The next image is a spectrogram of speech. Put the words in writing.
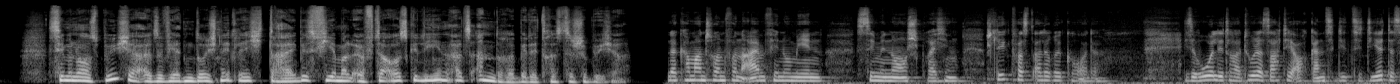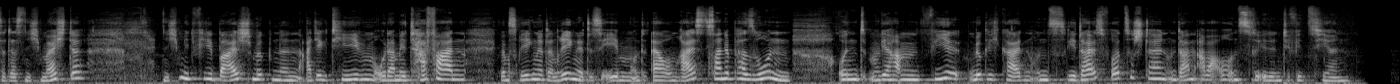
Simenons Bücher also werden durchschnittlich drei bis viermal öfter ausgeliehen als andere belletristische Bücher. Da kann man schon von einem Phänomen Simenon sprechen. Schlägt fast alle Rekorde. Diese hohe Literatur, das sagt er auch ganz dezidiert, dass er das nicht möchte. Nicht mit viel beischmückenden Adjektiven oder Metaphern. Wenn es regnet, dann regnet es eben. Und er umreißt seine Personen. Und wir haben viele Möglichkeiten, uns Details vorzustellen und dann aber auch uns zu identifizieren.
